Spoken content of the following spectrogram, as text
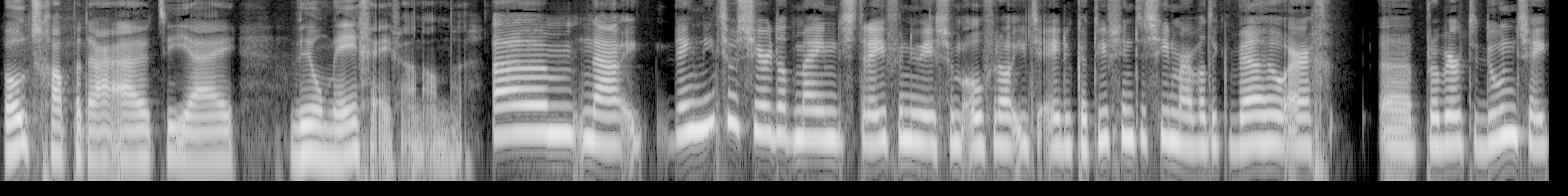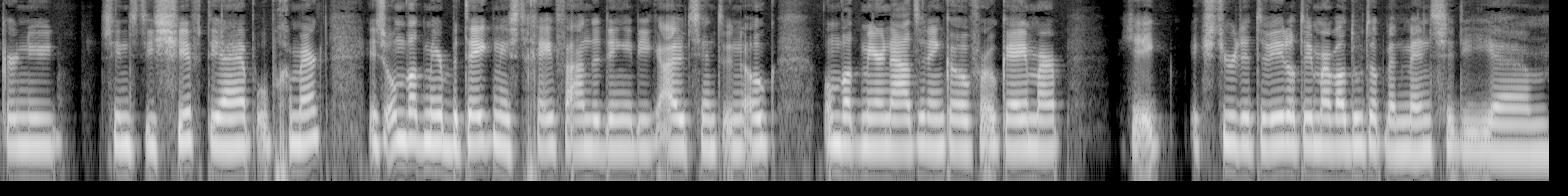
boodschappen daaruit die jij wil meegeven aan anderen? Ehm, nou, ik denk niet zozeer dat mijn streven nu is om overal iets educatiefs in te zien. Maar wat ik wel heel erg eh, probeer te doen, zeker nu sinds die shift die jij hebt opgemerkt, is om wat meer betekenis te geven aan de dingen die ik uitzend. En ook om wat meer na te denken over, oké, maar je, ik, ik stuur dit de wereld in, maar wat doet dat met mensen die, ehm,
